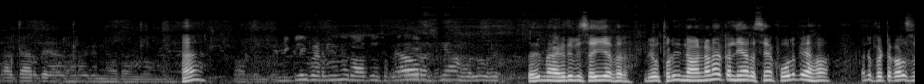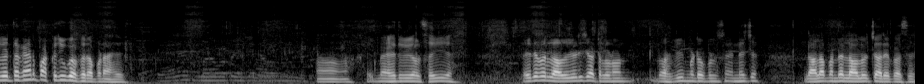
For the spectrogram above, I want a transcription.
ਆਪਣੇ ਕਰਦੇ ਆ ਸਾਡਾ ਕਿੰਨਾ ਟਾਈਮ ਲਾਉਣਾ ਹੈ ਨਿਕਲੀ ਪੜਦੀ ਨਾ ਰਾਤ ਨੂੰ ਸੁੱਕਾ ਰੱਸੀਆਂ ਖੋਲੋ ਫਿਰ ਸਹੀ ਮੈਂ ਕਹਿੰਦੀ ਵੀ ਸਹੀ ਆ ਫਿਰ, ਵੀ ਉਹ ਥੋੜੀ ਨਾਲ ਨਾਲ ਨਾ ਕੱਲੀਆਂ ਰਸੀਆਂ ਖੋਲ ਕੇ ਆਹ, ਇਹਨੂੰ ਫਿੱਟ ਕਰੋ, ਸਵੇਰ ਤੱਕ ਐਨ ਪੱਕ ਜੂਗਾ ਫਿਰ ਆਪਣਾ ਇਹ। ਹਾਂ, ਇਹ ਮੈਂ ਇਹਦੀ ਵੀ ਗੱਲ ਸਹੀ ਆ। ਇਹਦੇ ਪਰ ਲਾ ਦਿਓ ਜਿਹੜੀ ਝੱਟ ਲਾਉਣਾ 10 20 ਮਿੰਟ ਪੁਲਿਸ ਇੰਨੇ ਚ ਲਾ ਲਾ ਬੰਦੇ ਲਾ ਲਓ ਚਾਰੇ ਪਾਸੇ।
